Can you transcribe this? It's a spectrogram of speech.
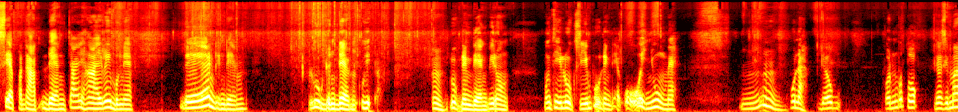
แซ่บขนาดแดงใจหายเลยบิ่งเนี่ยแดงแดงแดงลูกแดงๆอุ้ยอืมลูกแดงๆพี่น้องบางทีลูกสีชมพูแดงๆโอ้ยยุ่งแม่อืมพูดน่ะ เดี๋ยวฝนตกเดี๋ยวสิมา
